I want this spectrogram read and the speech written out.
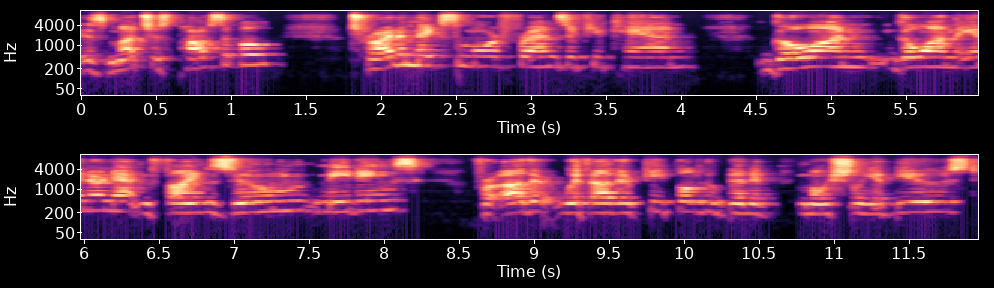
as much as possible, try to make some more friends if you can. Go on, go on the internet and find Zoom meetings for other with other people who've been emotionally abused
